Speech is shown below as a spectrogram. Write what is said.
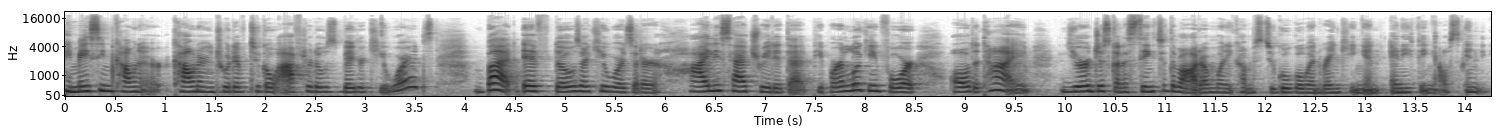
it may seem counter counterintuitive to go after those bigger keywords but if those are keywords that are highly saturated that people are looking for all the time you're just going to sink to the bottom when it comes to google and ranking and anything else and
